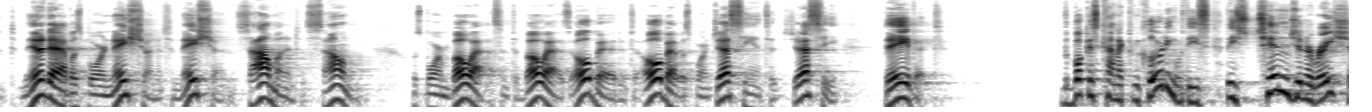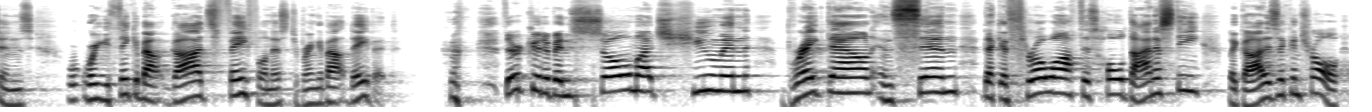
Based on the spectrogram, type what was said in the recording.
And to Amminadab was born Nahshon, and to Nahshon, Salmon, and to Salmon was born Boaz, and to Boaz, Obed, and to Obed was born Jesse, and to Jesse, David. The book is kind of concluding with these, these 10 generations where you think about God's faithfulness to bring about David. there could have been so much human breakdown and sin that could throw off this whole dynasty, but God is in control.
